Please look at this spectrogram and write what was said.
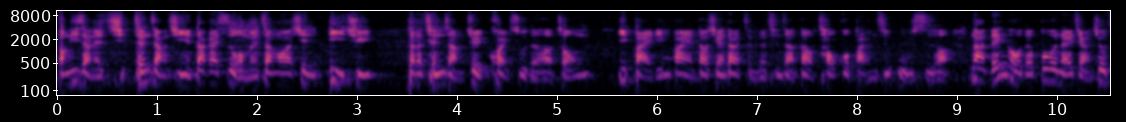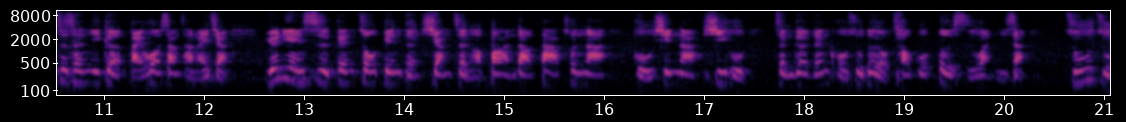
房地产的成长期，大概是我们彰化县地区大概成长最快速的哈。从一百零八年到现在，大概整个成长到超过百分之五十哈。那人口的部分来讲，就支撑一个百货商场来讲，员林市跟周边的乡镇哈，包含到大村啊、埔心啊、西湖，整个人口数都有超过二十万以上，足足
